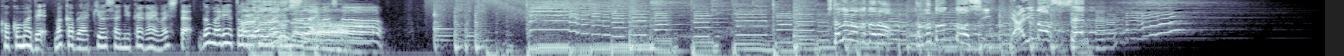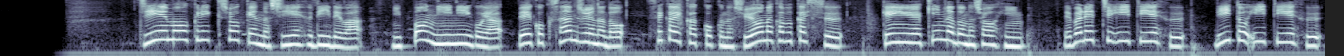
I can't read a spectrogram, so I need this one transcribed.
ここまで真壁昭夫さんに伺いました。どうもありがとうございました。ありがとうございました。北野誠のとことん投資やりません。GMO クリック証券の CFD では、日本225や米国30など、世界各国の主要な株価指数、原油や金などの商品、レバレッジ ETF、リート ETF、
